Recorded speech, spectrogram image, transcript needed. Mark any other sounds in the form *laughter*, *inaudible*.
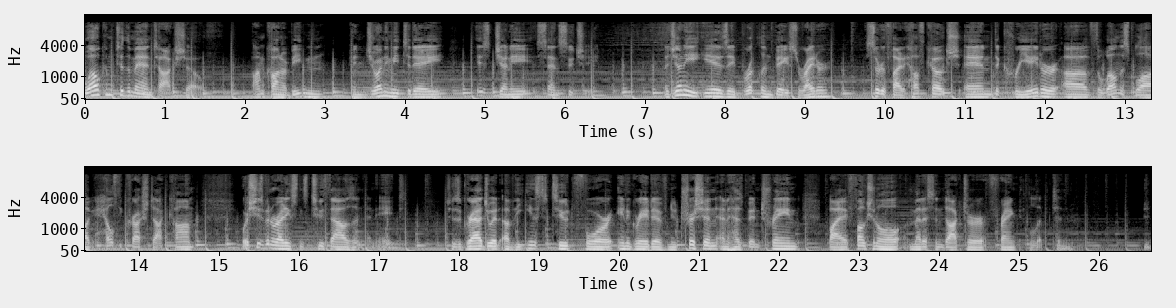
Welcome to the Man Talk Show. I'm Connor Beaton, and joining me today is Jenny Sansouci. Now, Jenny is a Brooklyn based writer, certified health coach, and the creator of the wellness blog healthycrush.com, where she's been writing since 2008. She's a graduate of the Institute for Integrative Nutrition and has been trained by functional medicine doctor Frank Lipman.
